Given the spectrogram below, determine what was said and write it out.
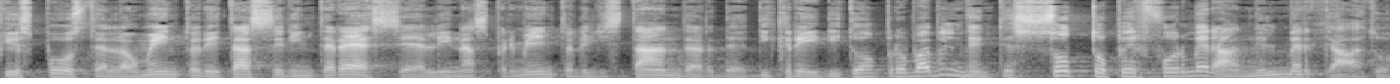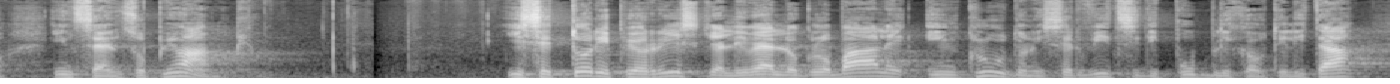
più esposte all'aumento dei tassi di interesse e all'inasprimento degli standard di credito, probabilmente sottoperformeranno il mercato in senso più ampio. I settori più a rischio a livello globale includono i servizi di pubblica utilità,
